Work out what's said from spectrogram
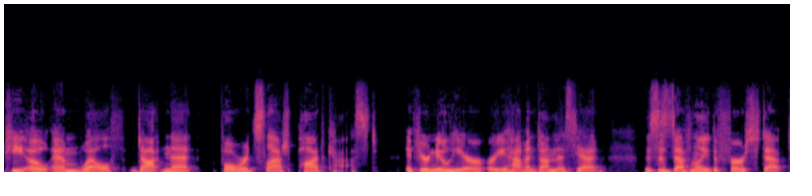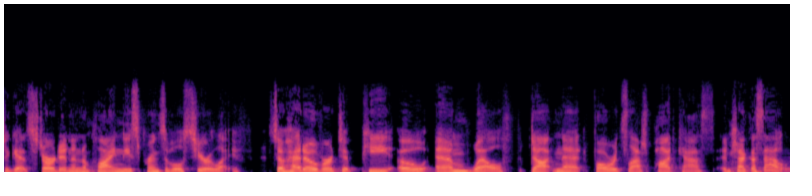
pomwealth.net forward slash podcast. If you're new here or you haven't done this yet, this is definitely the first step to get started in applying these principles to your life. So head over to pomwealth.net forward slash podcast and check us out.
